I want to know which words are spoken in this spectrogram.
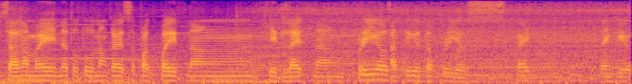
Sana may natutunan kayo sa pagpalit ng headlight ng Prius at Toyota Prius. Okay? Thank you.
